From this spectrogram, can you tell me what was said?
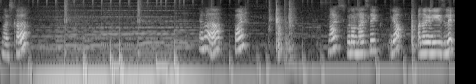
Nice colour. Yeah, like that. Fine. Nice, went on nicely. Yep. And then I'm going to use Lip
